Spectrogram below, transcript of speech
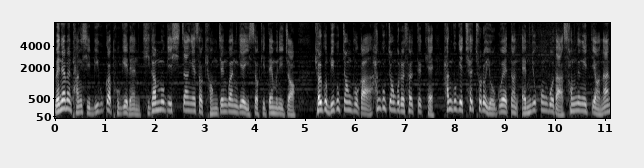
왜냐하면 당시 미국과 독일은 기관무기 시장에서 경쟁 관계에 있었기 때문이죠. 결국 미국 정부가 한국 정부를 설득해 한국이 최초로 요구했던 M60보다 성능이 뛰어난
